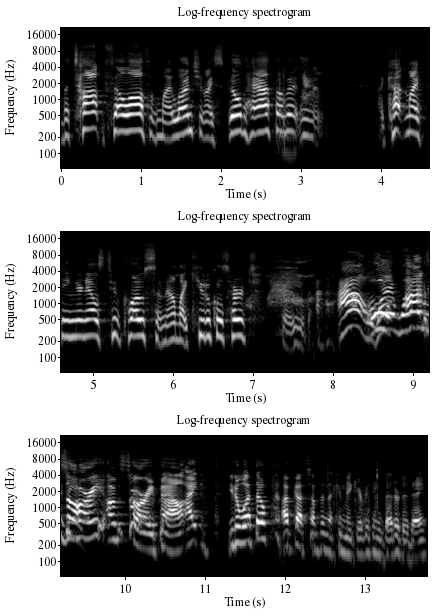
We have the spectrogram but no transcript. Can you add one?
the top fell off of my lunch and I spilled half of it. And I cut my fingernails too close, so now my cuticles hurt. So you- ow! Oh, why, why I'm would you- sorry. I'm sorry, pal. I, you know what though? I've got something that can make everything better today.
